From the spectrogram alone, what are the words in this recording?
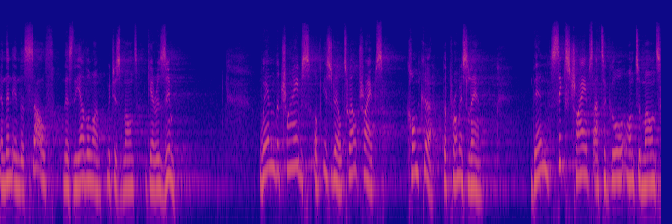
And then in the south, there's the other one, which is Mount Gerizim. When the tribes of Israel, 12 tribes, conquer the promised land, then six tribes are to go onto Mount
